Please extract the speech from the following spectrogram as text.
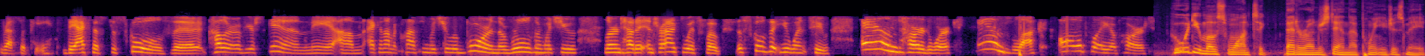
recipe. The access to schools, the color of your skin, the um, economic class in which you were born, the rules in which you learned how to interact with folks, the schools that you went to, and hard work and luck all play a part. Who would you most want to better understand that point you just made?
